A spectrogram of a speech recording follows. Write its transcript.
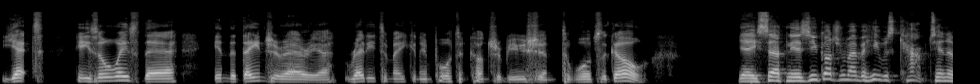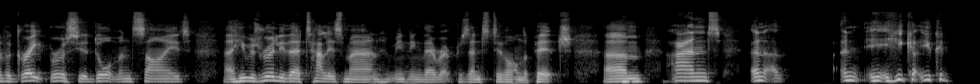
yet he's always there in the danger area, ready to make an important contribution towards the goal. Yeah, he certainly is. You've got to remember he was captain of a great Borussia Dortmund side. Uh, he was really their talisman, meaning their representative on the pitch. Um, and and uh, and he, he you could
